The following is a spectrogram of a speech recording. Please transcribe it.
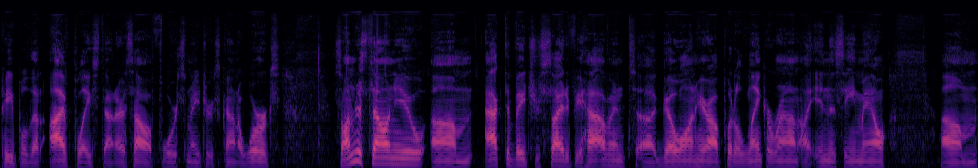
people that I've placed down. That's how a force matrix kind of works. So I'm just telling you, um, activate your site if you haven't. Uh, go on here. I'll put a link around uh, in this email. Um,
